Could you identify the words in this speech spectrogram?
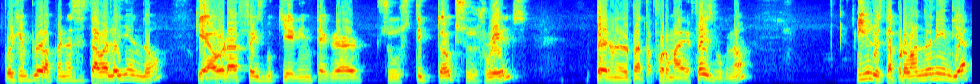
Por ejemplo, apenas estaba leyendo que ahora Facebook quiere integrar sus TikToks, sus Reels, pero en la plataforma de Facebook, ¿no? Y lo está probando en India,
